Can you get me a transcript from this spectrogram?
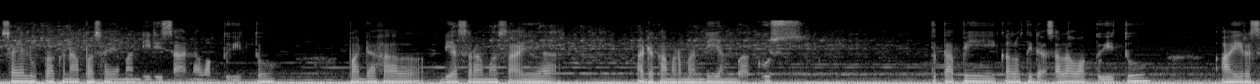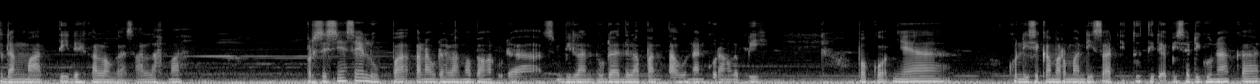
Saya lupa kenapa saya mandi di sana waktu itu. Padahal di asrama saya ada kamar mandi yang bagus. Tetapi kalau tidak salah waktu itu air sedang mati deh kalau nggak salah mah. Persisnya saya lupa karena udah lama banget, udah 9, udah 8 tahunan kurang lebih. Pokoknya kondisi kamar mandi saat itu tidak bisa digunakan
